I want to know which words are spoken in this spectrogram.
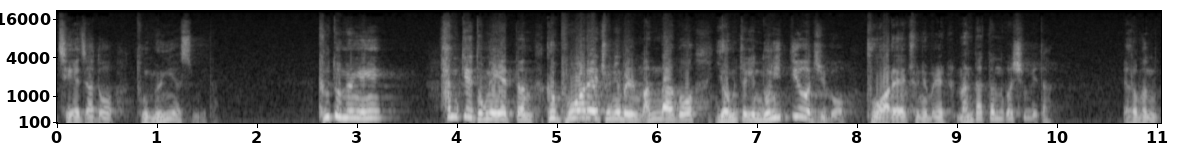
제자도 두 명이었습니다. 그 두 명이 함께 동행했던 그 부활의 주님을 만나고 영적인 눈이 띄어지고 부활의 주님을 만났던 것입니다. 여러분,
